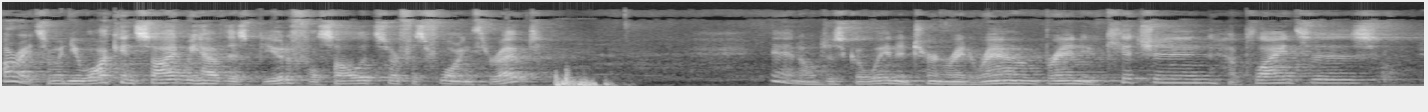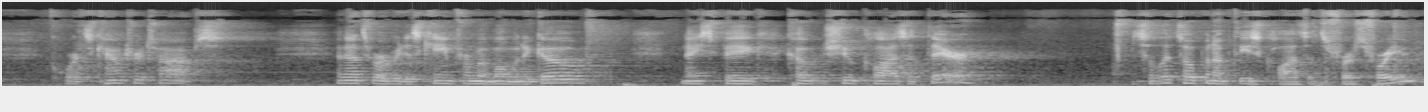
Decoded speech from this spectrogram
All right, so when you walk inside, we have this beautiful solid surface flooring throughout. And I'll just go in and turn right around. Brand new kitchen, appliances, quartz countertops. And that's where we just came from a moment ago. Nice big coat and shoe closet there. So let's open up these closets first for you.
